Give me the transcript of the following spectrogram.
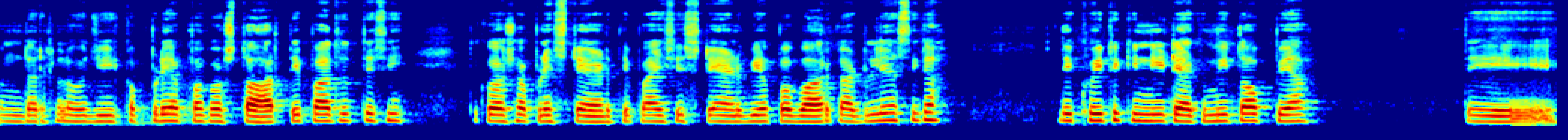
ਅੰਦਰ, ਲਓ ਜੀ ਕੱਪੜੇ ਆਪਾਂ ਕੁਛ ਤਾਰ ਤੇ ਪਾ ਦਿੱਤੇ ਸੀ ਤੇ ਕੁਛ ਆਪਣੇ ਸਟੈਂਡ ਤੇ ਪਾਏ ਸੀ, ਸਟੈਂਡ ਵੀ ਆਪਾਂ ਬਾਹਰ ਕੱਢ ਲਿਆ ਸੀਗਾ। ਦੇਖੋ ਇਹ ਇੱਥੇ ਕਿੰਨੀ ਟੈਕਮੀ ਧੁੱਪ ਆ ਤੇ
